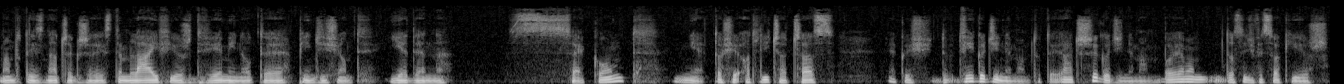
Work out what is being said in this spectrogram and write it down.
Mam tutaj znaczek, że jestem live już 2 minuty 51 sekund. Nie, to się odlicza czas jakoś dwie godziny mam tutaj, a trzy godziny mam, bo ja mam dosyć wysoki już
